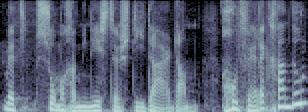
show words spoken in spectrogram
Met sommige ministers die daar dan goed werk gaan doen.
